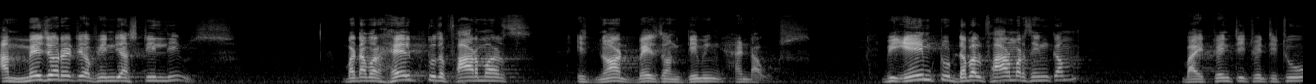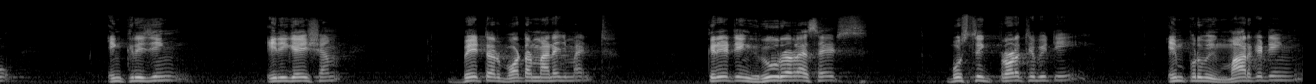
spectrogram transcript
a majority of India still lives. But our help to the farmers is not based on giving handouts. We aim to double farmers' income by 2022, increasing irrigation, better water management, creating rural assets, boosting productivity, improving marketing,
